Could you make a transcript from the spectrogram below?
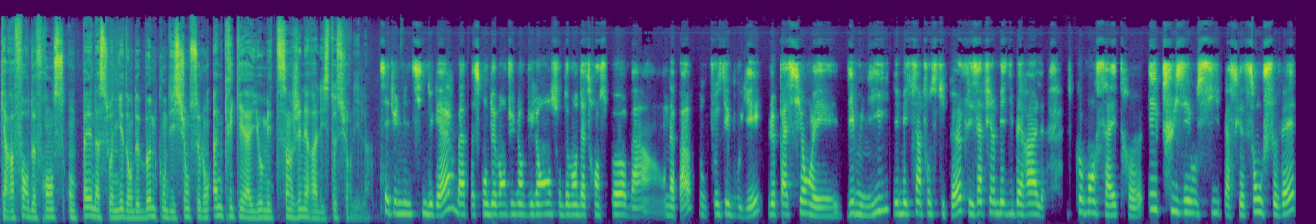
car à Fort-de-France, on peine à soigner dans de bonnes conditions, selon Anne Criquet-Ayo, médecin généraliste sur l'île. C'est une médecine de guerre, bah, parce qu'on demande une ambulance, on demande un transport, ben on n'a pas, donc faut se débrouiller. Le patient est démuni, les médecins font ce qu'ils peuvent, les infirmiers libérales commencent à être épuisés aussi parce qu'elles sont au chevet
